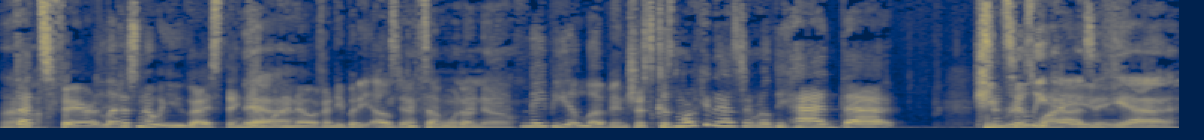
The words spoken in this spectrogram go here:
that's fair. Let us know what you guys think. Yeah. I want to know if anybody else picks up definitely wanna know. maybe a love interest because Morgan hasn't really had that. He since his really wife. hasn't, yeah.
